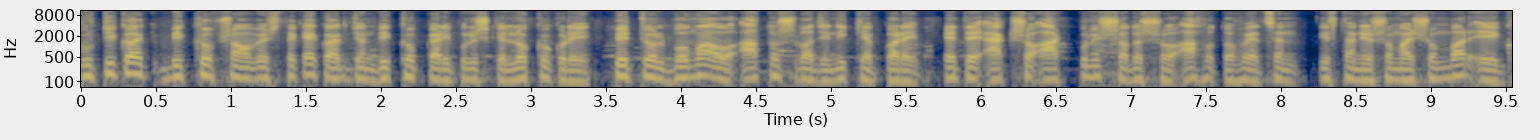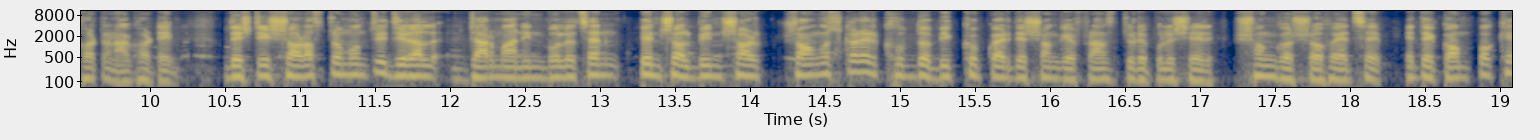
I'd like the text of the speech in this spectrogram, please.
গুটি কয়েক বিক্ষোভ সমাবেশ থেকে কয়েকজন বিক্ষোভকারী পুলিশকে লক্ষ্য করে পেট্রোল বোমা ও আতশবাজি নিক্ষেপ করে। এতে একশো আট পুলিশ সদস্য আহত হয়েছেন। স্থানীয় সময় সোমবার এ ঘটনা ঘটে। দেশটির স্বরাষ্ট্রমন্ত্রী জেরাল ডারমানিন বলেছেন, পেনশন বিল সংস্কারের ক্ষুব্ধ বিক্ষোভকারীদের সঙ্গে ফ্রান্স জুড়ে পুলিশের সংঘর্ষ হয়েছে। এতে কমপক্ষে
